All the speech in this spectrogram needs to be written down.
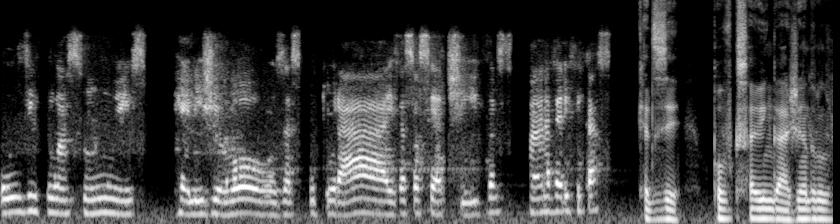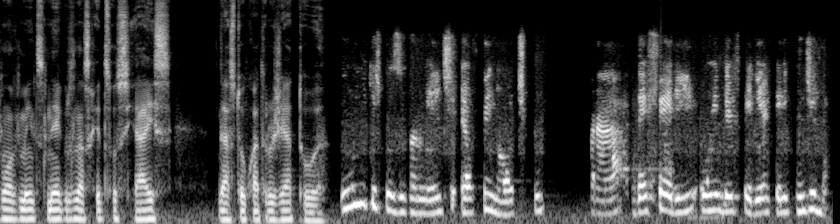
ou vinculações religiosas, culturais, associativas para verificação. Quer dizer, o povo que saiu engajando nos movimentos negros nas redes sociais gastou 4G à toa. Único e exclusivamente é o fenótipo para deferir ou indeferir aquele candidato.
